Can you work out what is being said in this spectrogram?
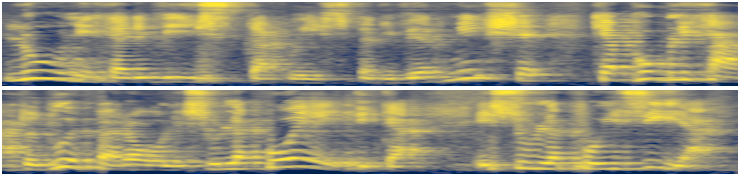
l'unica rivista questa di Vernice che ha pubblicato due parole sulla poetica e sulla poesia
